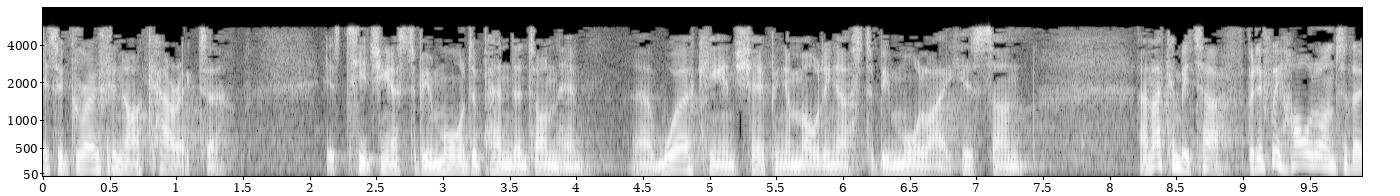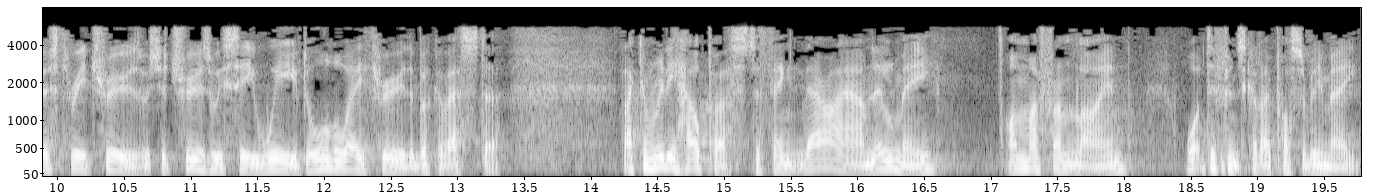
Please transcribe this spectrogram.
it's a growth in our character. It's teaching us to be more dependent on Him, uh, working and shaping and molding us to be more like His Son. And that can be tough. But if we hold on to those three truths, which are truths we see weaved all the way through the book of Esther, that can really help us to think, there I am, little me, on my front line. What difference could I possibly make?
